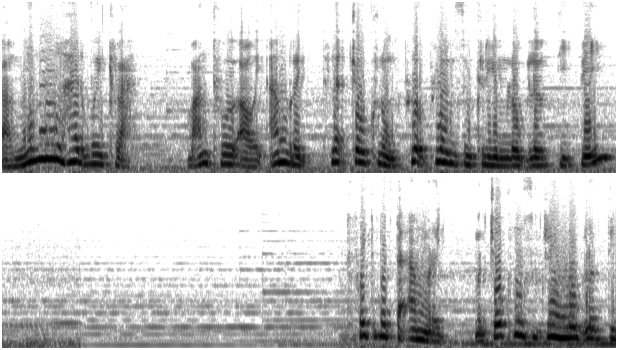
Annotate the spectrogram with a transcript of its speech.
តើមានមូលហេតុអ្វីខ្លះបានធ្វើឲ្យអាមេរិកធ្លាក់ចូលក្នុងភ្លុកភ្លើងសង្គ្រាមលោកលើកទី2អ្វីត្បិតតែអាមេរិក មិនចូលក្នុងសង្គ្រាមលោកលើកទី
